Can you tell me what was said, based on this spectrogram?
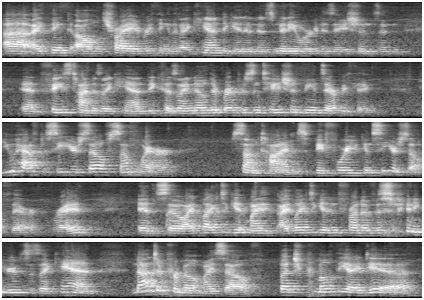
uh, I think I'll try everything that I can to get in as many organizations and, and FaceTime as I can because I know that representation means everything. You have to see yourself somewhere sometimes before you can see yourself there, right? And so I'd like to get my, I'd like to get in front of as many groups as I can, not to promote myself, but to promote the idea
